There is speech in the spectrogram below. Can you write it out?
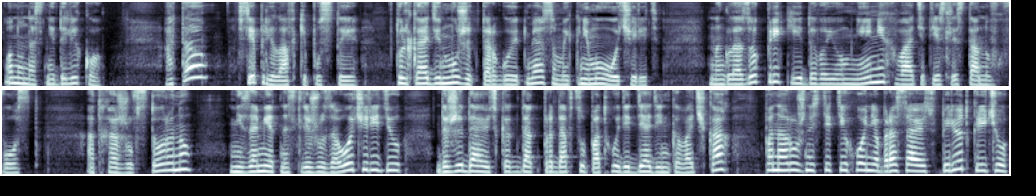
Он у нас недалеко. А там все прилавки пустые. Только один мужик торгует мясом, и к нему очередь. На глазок прикидываю, мне не хватит, если стану в хвост. Отхожу в сторону, незаметно слежу за очередью, дожидаюсь, когда к продавцу подходит дяденька в очках — по наружности тихоня бросаюсь вперед, кричу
